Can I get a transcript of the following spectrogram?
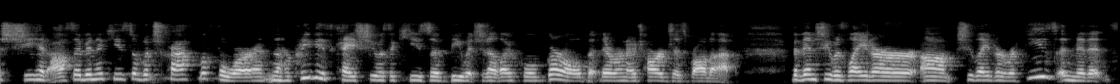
she had also been accused of witchcraft before. And In her previous case, she was accused of bewitching a local girl, but there were no charges brought up. But then she was later, um, she later refused admittance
